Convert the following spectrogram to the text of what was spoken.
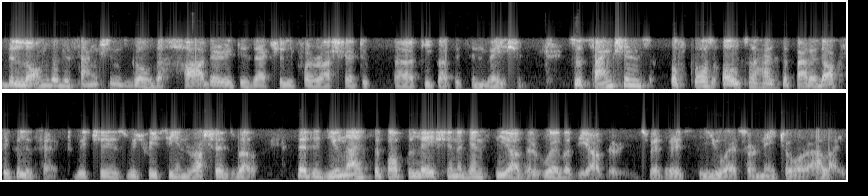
the longer the sanctions go, the harder it is actually for Russia to uh, keep up its invasion. So sanctions, of course, also has the paradoxical effect, which is which we see in Russia as well, that it unites the population against the other, whoever the other is, whether it's the U.S. or NATO or allies.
